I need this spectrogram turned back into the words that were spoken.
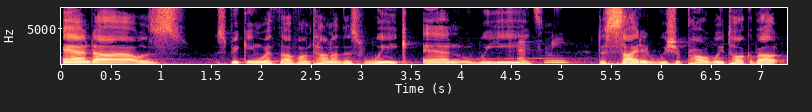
and uh, I was speaking with uh, Fontana this week, and we That's me. decided we should probably talk about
